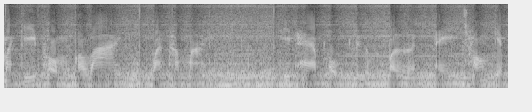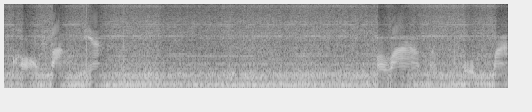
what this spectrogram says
เมื่อกี้ผมก็ว่าอยู่ว่าทำไม ที่แท้ผมลืมเปิดไอช่องเก็บของฝั่งเนี้ย เพราะว่ามือนผมมา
